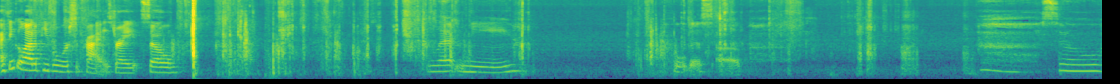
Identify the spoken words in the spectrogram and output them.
I think a lot of people were surprised, right? So let me pull this up. So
